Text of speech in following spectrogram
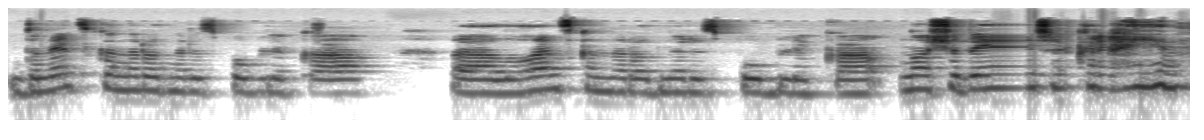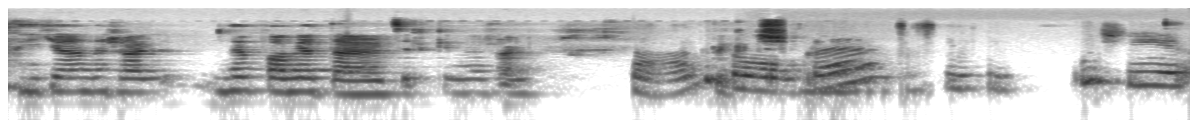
Донецька Народна Республіка, Луганська Народна Республіка. Ну, щодо інших країн, я, на жаль, не пам'ятаю, тільки, на жаль. Так, Так що- добре. Учні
